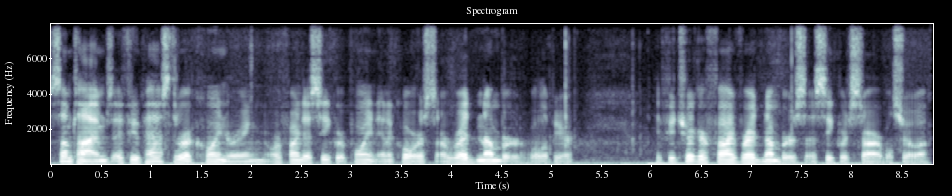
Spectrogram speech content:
Sometimes, if you pass through a coin ring or find a secret point in a course, a red number will appear. If you trigger five red numbers, a secret star will show up.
